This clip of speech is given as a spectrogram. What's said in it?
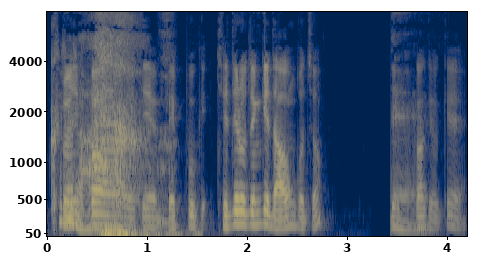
그래. 그러니까 이제 맥북 제대로 된 게 나온 거죠 네. 그 가격에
